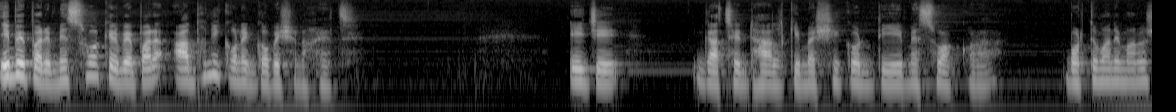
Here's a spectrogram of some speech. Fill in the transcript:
এ ব্যাপারে মেসোয়াকের ব্যাপারে আধুনিক অনেক গবেষণা হয়েছে। এই যে গাছের ঢাল কিংবা শিকড় দিয়ে মেসওয়াক করা, বর্তমানে মানুষ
